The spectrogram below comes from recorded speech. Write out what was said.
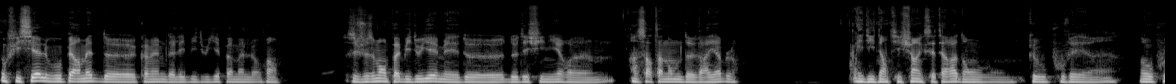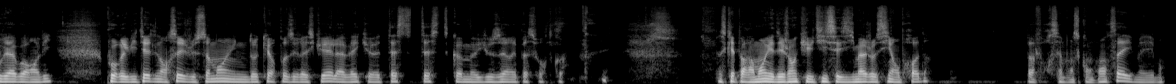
officielles vous permettent de quand même d'aller bidouiller pas mal. Enfin, c'est justement pas bidouiller, mais de, définir un certain nombre de variables et d'identifiants, etc. Dont, que vous pouvez euh, vous pouvez avoir envie pour éviter de lancer justement une Docker PostgreSQL avec euh, test test comme user et password quoi. Parce qu'apparemment il y a des gens qui utilisent ces images aussi en prod. Pas forcément ce qu'on conseille, mais bon.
